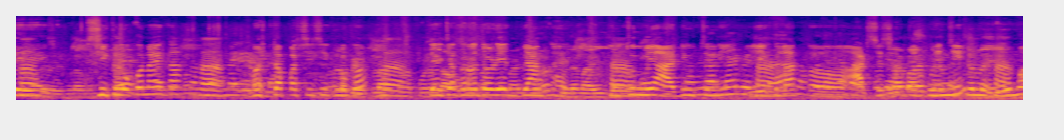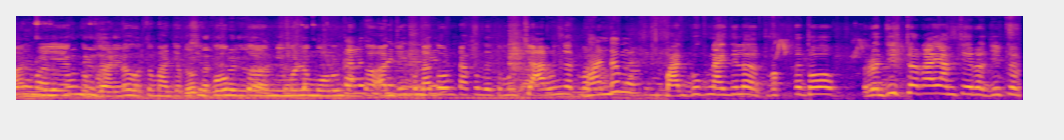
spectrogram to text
ते शिक लोक नाही का? बस स्टॉपपाशी शिक लोक. त्याच्या घराजवळ एक बँक आहे. तिथून मी आर डी उचलली एक लाख अं, आठशे सत्तर रुपयाची. आणि मी एक भांड होतं माझ्यापाशी. गोप तर मी म्हणलं मोडून टाकतो. अजून पुन्हा दोन टाकून देतो. मग चार होऊन जात भांड पासबुक नाही दिलं. फक्त तो रजिस्टर आहे आमचे रजिस्टर.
